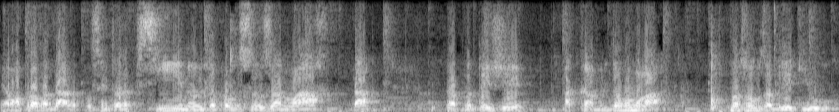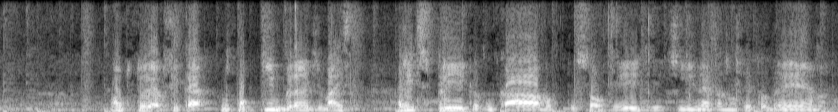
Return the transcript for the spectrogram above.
é uma prova d'água para você entrar na piscina ou então para você usar no ar, tá? Para proteger a câmera. Então vamos lá. Nós vamos abrir aqui o. É um tutorial que fica um pouquinho grande, mas a gente explica com calma, o pessoal ver direitinho, né? Para não ter problema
